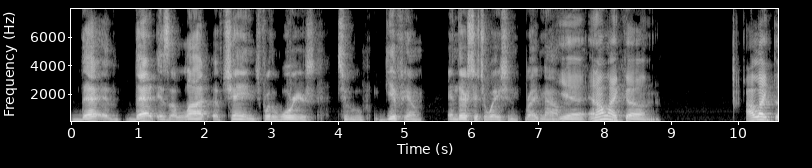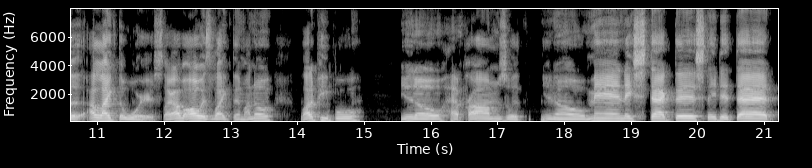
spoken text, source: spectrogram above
that that is a lot of change for the Warriors to give him in their situation right now. Yeah, and I like um I like the I like the Warriors. Like I've always liked them. I know a lot of people, you know, have problems with you know, man, they stacked this, they did that.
